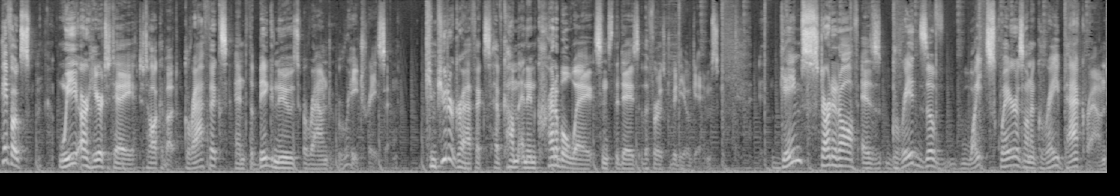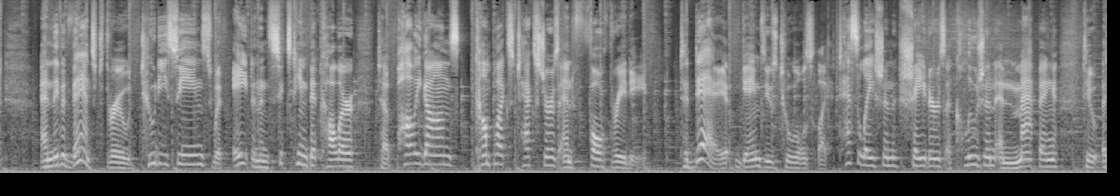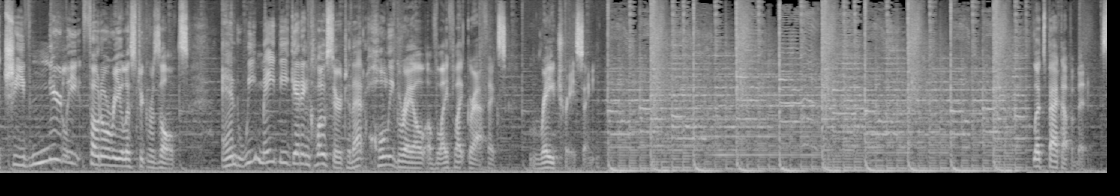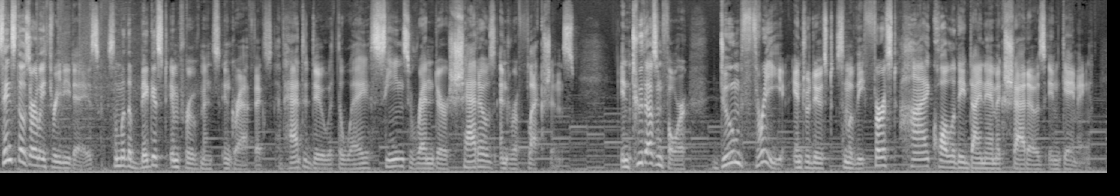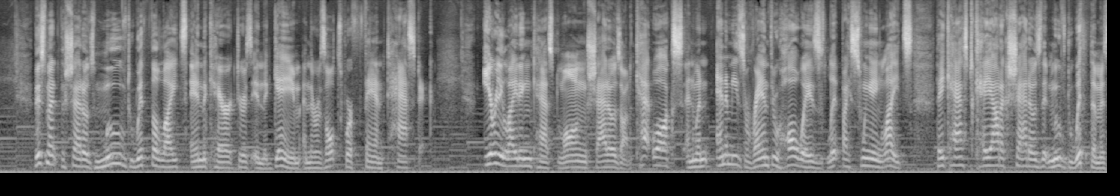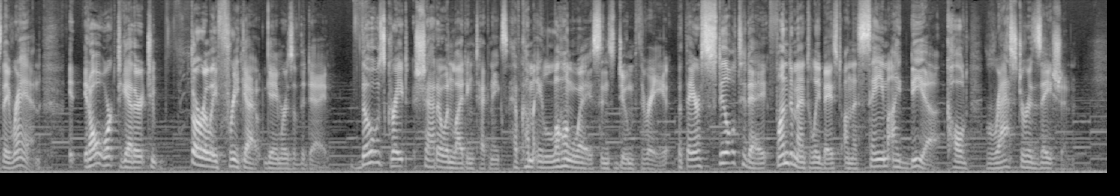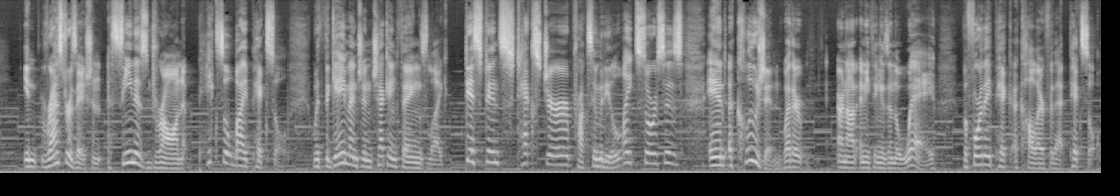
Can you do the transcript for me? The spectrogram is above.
Hey folks, we are here today to talk about graphics and the big news around ray tracing. Computer graphics have come an incredible way since the days of the first video games. Games started off as grids of white squares on a gray background, and they've advanced through 2D scenes with 8 and then 16-bit color to polygons, complex textures, and full 3D. Today, games use tools like tessellation, shaders, occlusion, and mapping to achieve nearly photorealistic results. And we may be getting closer to that holy grail of lifelike graphics, ray tracing. Let's back up a bit. Since those early 3D days, some of the biggest improvements in graphics have had to do with the way scenes render shadows and reflections. In 2004, Doom 3 introduced some of the first high-quality dynamic shadows in gaming. This meant the shadows moved with the lights and the characters in the game, and the results were fantastic. Eerie lighting cast long shadows on catwalks, and when enemies ran through hallways lit by swinging lights, they cast chaotic shadows that moved with them as they ran. It, it all worked together to thoroughly freak out gamers of the day. Those great shadow and lighting techniques have come a long way since Doom 3, but they are still today fundamentally based on the same idea called rasterization. In rasterization, a scene is drawn pixel by pixel, with the game engine checking things like distance, texture, proximity to light sources, and occlusion, whether or not anything is in the way, before they pick a color for that pixel.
